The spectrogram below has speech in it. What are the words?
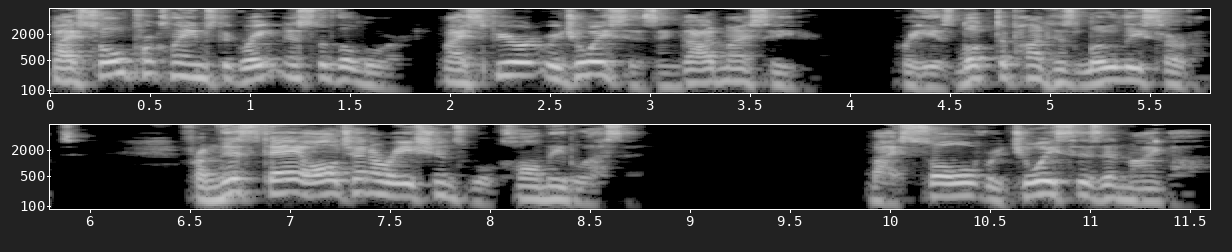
My soul proclaims the greatness of the Lord. My spirit rejoices in God my Savior, for he has looked upon his lowly servant. From this day all generations will call me blessed. My soul rejoices in my God.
